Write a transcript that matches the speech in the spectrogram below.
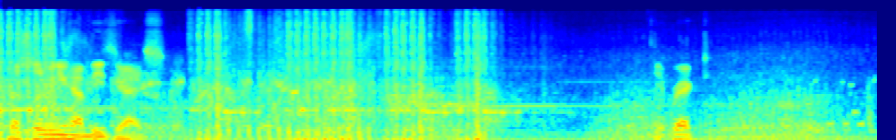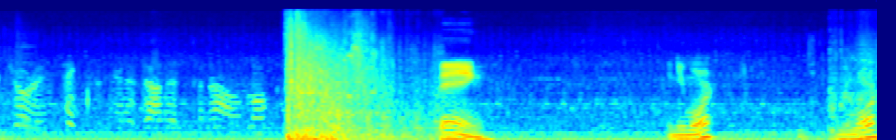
Especially when you have these guys. Get wrecked. Bang. Any more? Any more?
